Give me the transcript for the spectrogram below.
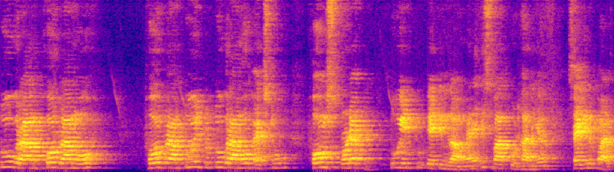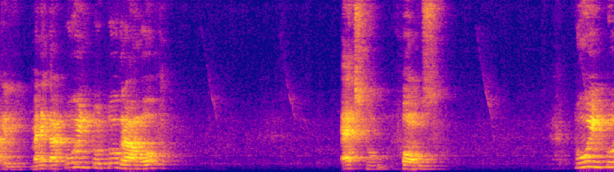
2 gram 4 gram of 4 gram 2 into two gram of H2 forms product 2 into eighteen gram मैंने इस बात को उठा लिया सेकंड पार्ट के लिए। मैंने कहा two into two gram of H2 forms 2 into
